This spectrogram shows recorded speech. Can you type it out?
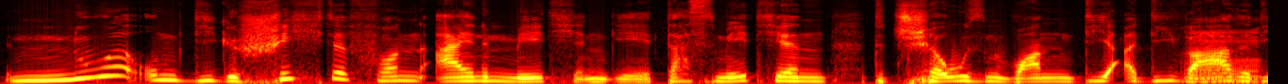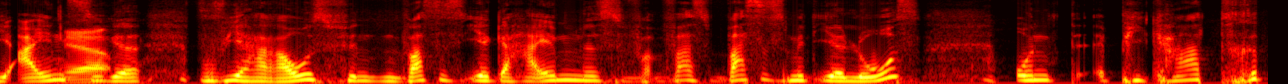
nur um die Geschichte von einem Mädchen geht. Das Mädchen, The Chosen One, die, die wahre, mhm. die einzige, ja. wo wir herausfinden, was ist ihr Geheimnis, was, was ist mit ihr los. Und Picard tritt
